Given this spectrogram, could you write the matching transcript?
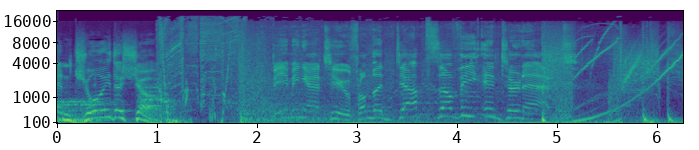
Enjoy the show. Beaming at you from the depths of the internet.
